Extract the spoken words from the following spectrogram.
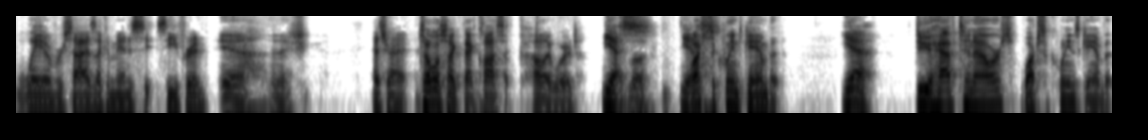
way oversized like amanda Se- seyfried yeah. That's right It's almost like that classic Hollywood. Yes. Look, yes. Watch the Queen's Gambit. Yeah, Do you have ten hours? Watch the Queen's Gambit.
